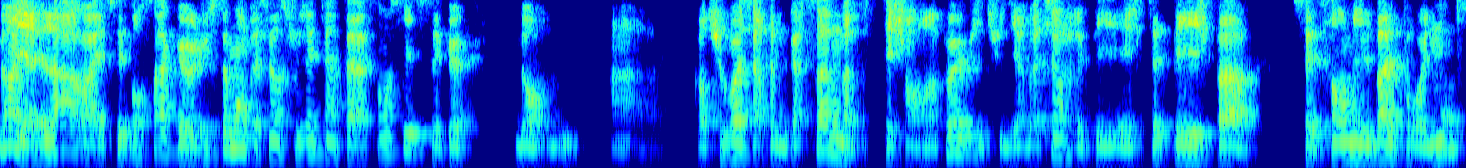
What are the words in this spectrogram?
Non, il y a de l'art et c'est pour ça que justement, bah, c'est un sujet qui est intéressant aussi, c'est que quand tu vois certaines personnes, bah, tu t'échanges un peu et puis tu te dis, ah bah tiens, je vais payer, peut-être payer, je sais pas, 700, 1000 balles pour une montre.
